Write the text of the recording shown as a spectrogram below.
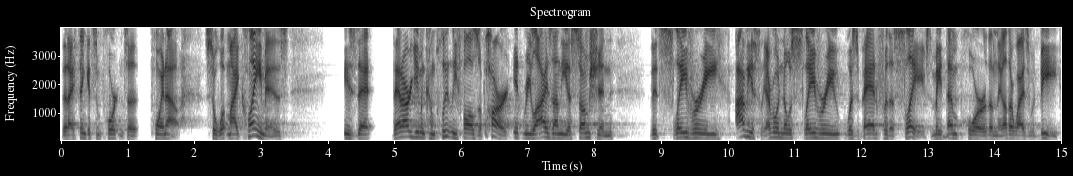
that I think it's important to point out. So what my claim is is that that argument completely falls apart. It relies on the assumption that slavery, obviously, everyone knows slavery was bad for the slaves, it made them poorer than they otherwise would be,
